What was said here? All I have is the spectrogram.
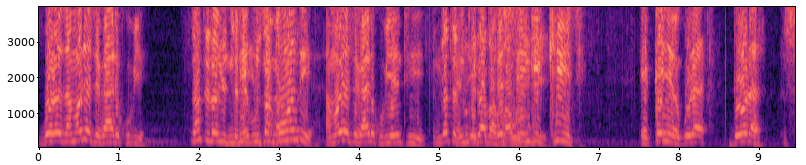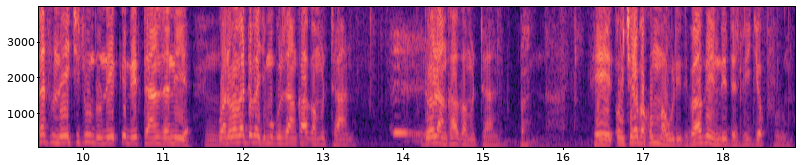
Goloza amawulire tegali kubye. nanti nange Nti- kyenebuuza nti nga gundi amawulire tegali kubye nti Nga tetubiraba nti tesingi amawulire. kit ekenya egula dola satu n'ekitundu ne ne tanzania wano babadde bagimuguza nkaaga mu ttaano dola nkaaga mu ttaano Bannange. Eh, okirabako mu mawulire bagendedde bijja kufuluma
